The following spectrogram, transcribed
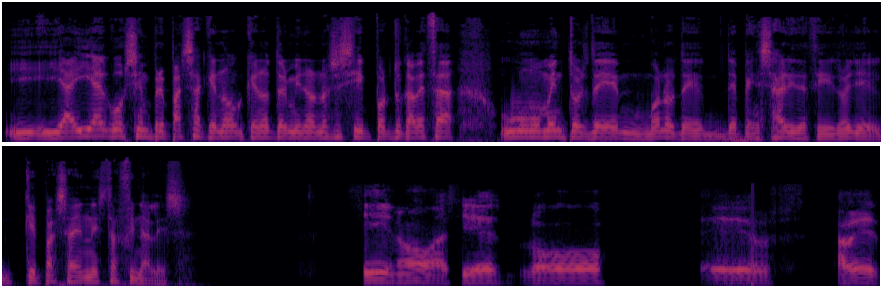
y, y ahí algo siempre pasa que no, que no termino. No sé si por tu cabeza hubo momentos de, bueno, de, de pensar y decir, oye, ¿qué pasa en estas finales? Sí, no, así es. Luego, eh, a ver,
